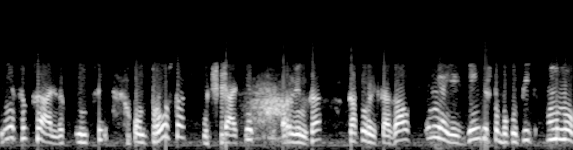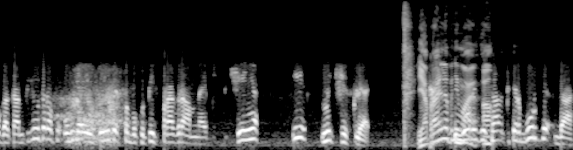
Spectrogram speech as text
ни социальных функций. Он просто участник рынка, который сказал, у меня есть деньги, чтобы купить много компьютеров, у меня есть деньги, чтобы купить программное обеспечение и начислять. Я правильно понимаю? В городе а... Санкт-Петербурге, да,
